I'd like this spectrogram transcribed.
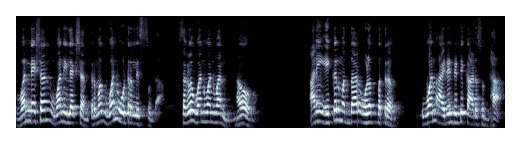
वन नेशन वन इलेक्शन तर मग वन वोटर लिस्ट सुद्धा. सगळं वन वन वन. हो. आणि एकल मतदार ओळखपत्र वन आयडेंटिटी कार्ड सुद्धा.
